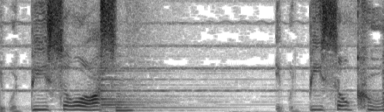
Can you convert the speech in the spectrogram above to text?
It would be so awesome. It would be so cool.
